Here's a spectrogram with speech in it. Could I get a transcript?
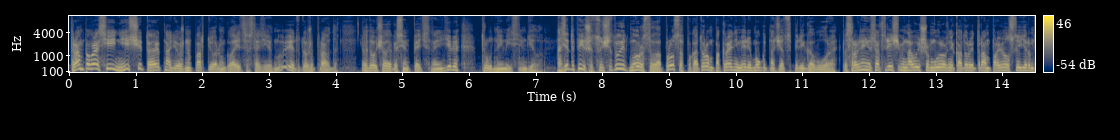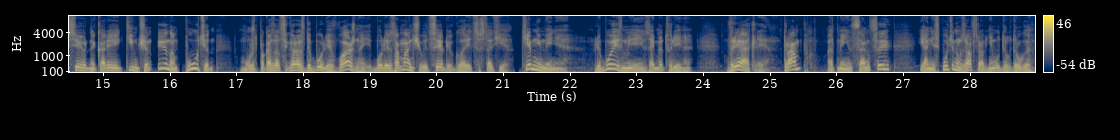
Трампа в России не считают надежным партнером, говорится в статье. Ну, и это тоже правда. Когда у человека 7 пятниц на неделе, трудно иметь с ним дело. Газета пишет, существует множество вопросов, по которым, по крайней мере, могут начаться переговоры. По сравнению со встречами на высшем уровне, которые Трамп провел с лидером Северной Кореи Ким Чен Ыном, Путин может показаться гораздо более важной и более заманчивой целью, говорится в статье. Тем не менее, любое изменение займет время. Вряд ли Трамп отменит санкции, и они с Путиным завтра обнимут друг друга,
